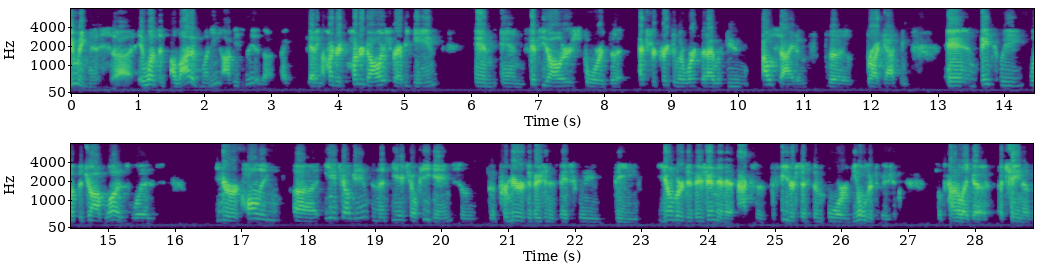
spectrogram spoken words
doing this. Uh, it wasn't a lot of money, obviously. It was a, getting a hundred hundred dollars for every game, and and fifty dollars for the extracurricular work that I would do outside of the broadcasting. And basically, what the job was was you're calling uh, EHL games and then EHLP games. So the Premier Division is basically the younger division, and it acts as the feeder system for the older division. So it's kind of like a, a chain of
